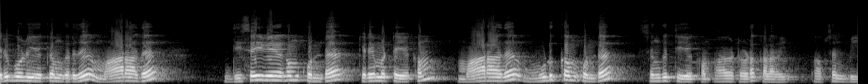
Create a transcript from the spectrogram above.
எரிபொருள் இயக்கம்ங்கிறது மாறாத திசைவேகம் கொண்ட கிடைமட்ட இயக்கம் மாறாத முடுக்கம் கொண்ட செங்குத்து இயக்கம் ஆகியவற்றோட கலவை ஆப்ஷன் பி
